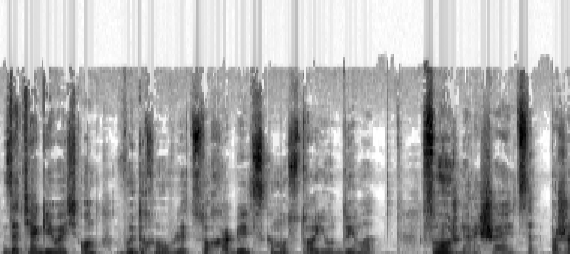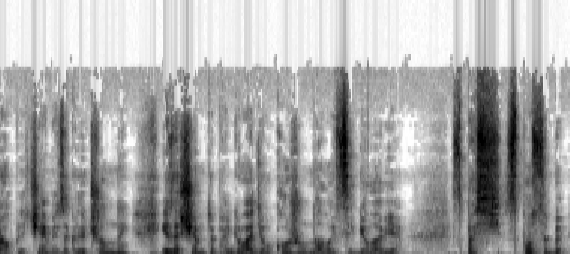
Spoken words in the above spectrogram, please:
Затягиваясь, он выдохнул в лицо Хабельскому строю дыма. «Сложно решается», – пожал плечами заключенный и зачем-то пригладил кожу на лысой голове. Спаси «Способы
